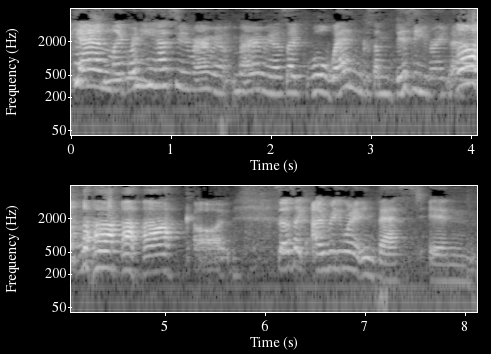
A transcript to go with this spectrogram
again, like when he asked me to marry me, marry me, I was like, well, when? Because I'm busy right now. God. So I was like, I really want to invest in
